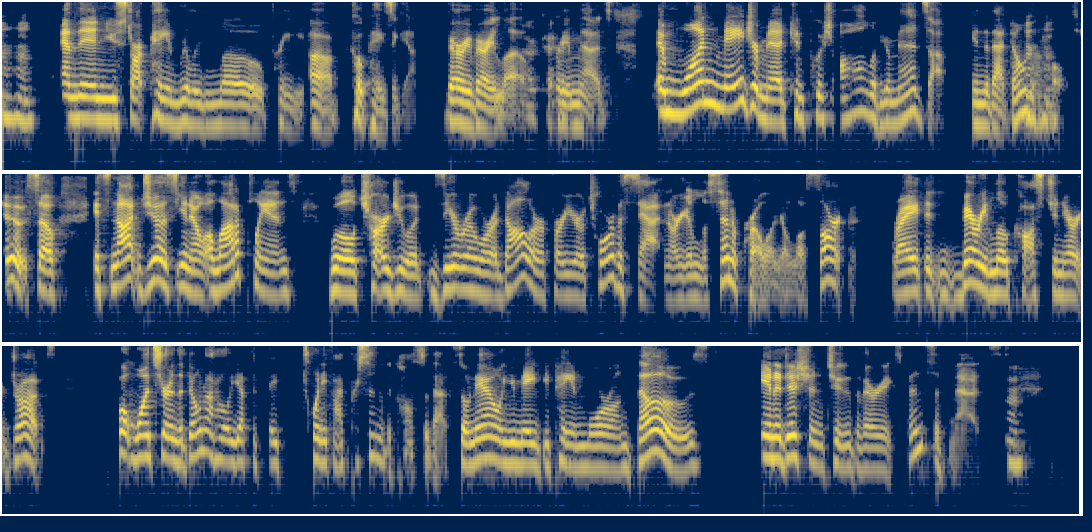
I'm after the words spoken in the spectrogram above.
Mm-hmm. And then you start paying really low premium uh, copays again, very, very low okay. for your meds. And one major med can push all of your meds up into that donut mm-hmm. hole too. So it's not just, you know, a lot of plans will charge you a zero or a dollar for your atorvastatin or your lisinopril or your losartan right? very low cost generic drugs. But once you're in the donut hole, you have to pay 25% of the cost of that. So now you may be paying more on those in addition to the very expensive meds. Mm.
